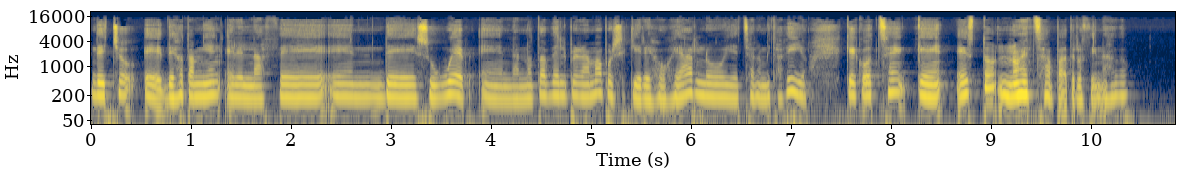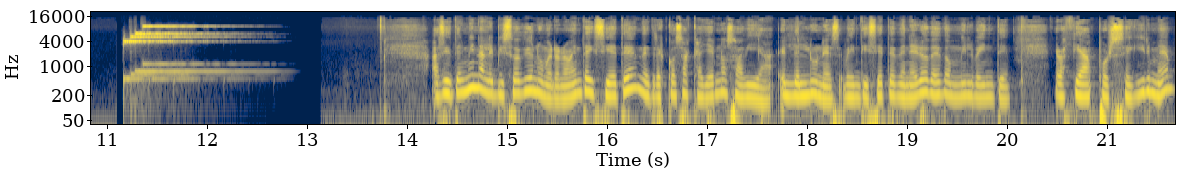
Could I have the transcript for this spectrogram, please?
De hecho, eh, dejo también el enlace de su web en las notas del programa por si quieres ojearlo y echarle un vistacillo. Que coste que esto no está patrocinado. Así termina el episodio número 97 de Tres Cosas que ayer no sabía, el del lunes 27 de enero de 2020. Gracias por seguirme,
